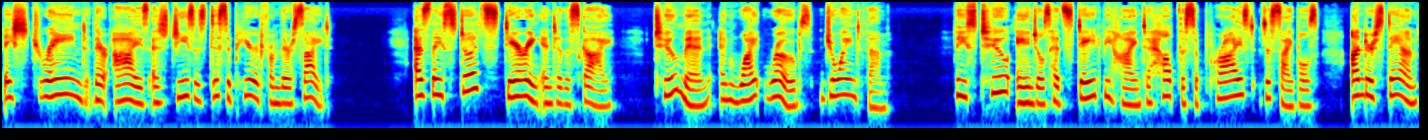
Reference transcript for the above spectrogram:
They strained their eyes as Jesus disappeared from their sight. As they stood staring into the sky, two men in white robes joined them. These two angels had stayed behind to help the surprised disciples understand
